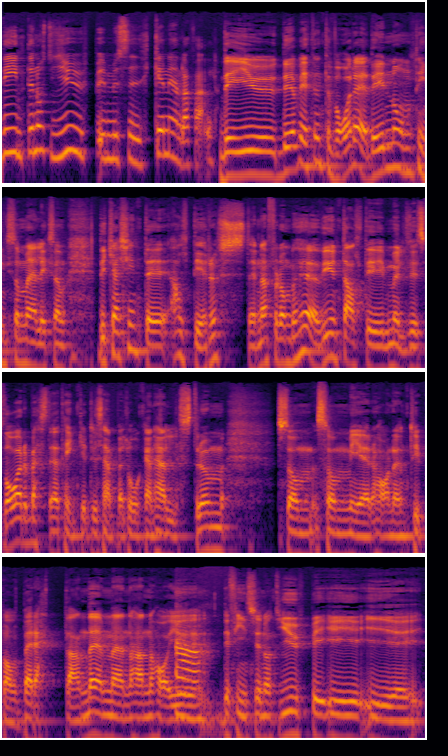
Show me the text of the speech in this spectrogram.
Det är inte något djup i musiken i alla fall. Det är ju, det, jag vet inte vad det är. Det är någonting som är liksom, det kanske inte alltid är rösterna för de behöver ju inte alltid möjligtvis vara det bästa. Jag tänker till exempel Håkan Hellström som, som mer har en typ av berättande men han har ju, Ja. det finns ju något djup i, i, i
